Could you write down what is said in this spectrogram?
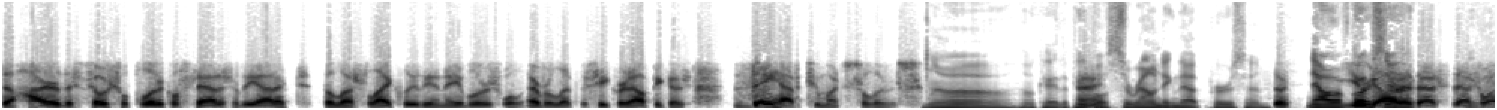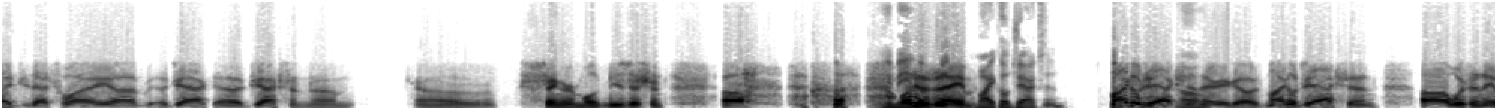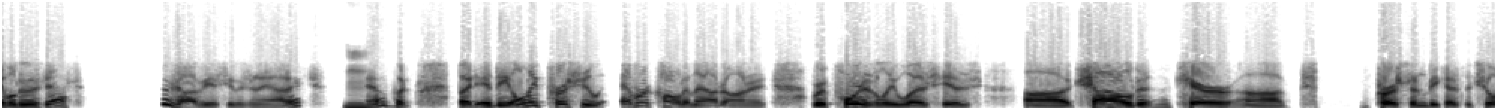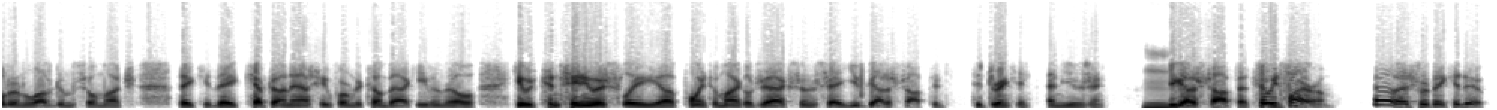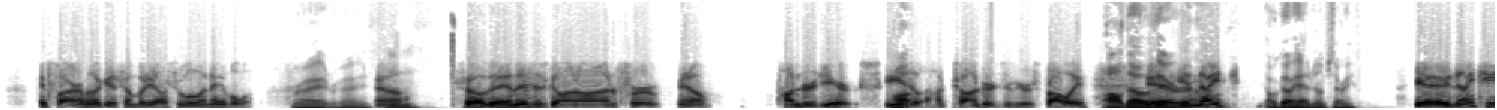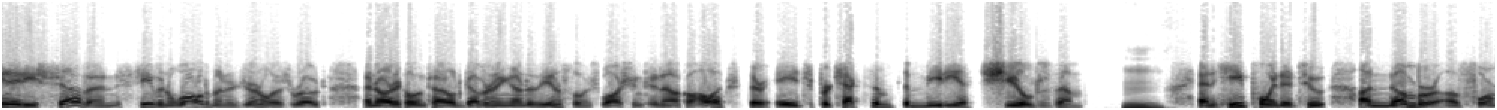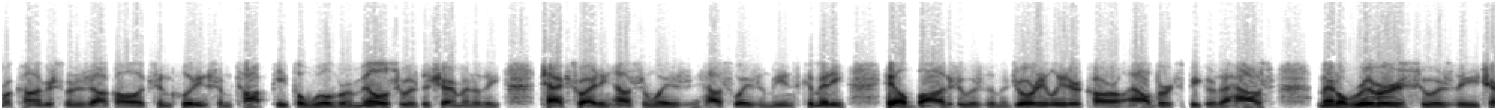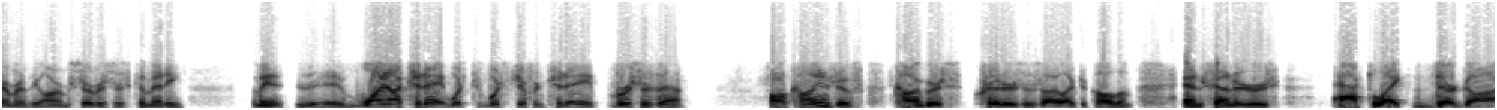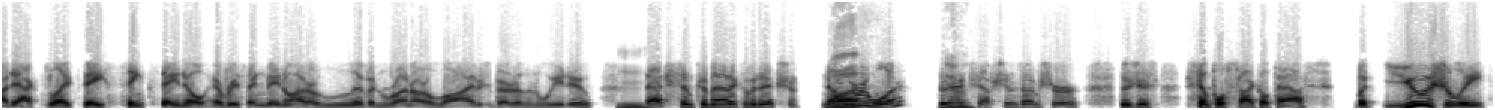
the higher the social political status of the addict, the less likely the enablers will ever let the secret out because they have too much to lose. Oh, okay. The people Okay. surrounding that person. The- now, of course you course, got it. That's that's why that's why uh, Jack uh, Jackson, um, uh, singer, musician. Uh, mean is his name? Michael Jackson. Michael Jackson. Oh. There you go. Michael Jackson uh, was enabled to his death. It was obvious he was an addict. Hmm. You know, but but the only person who ever called him out on it, reportedly, was his uh, child care uh, person because the children loved him so much. They they kept on asking for him to come back, even though he would continuously uh, point to Michael Jackson and say, "You've got to stop the, the drinking and using. Hmm. You got to stop that." So he'd fire him. Yeah, that's what they can do. They fire him. They'll get somebody else who will enable him. Right, right. You know? Hmm. So, the, and this has gone on for you know, hundred years, easily, hundreds of years probably. Although in, there, in 19, uh, oh, go ahead. I'm sorry. yeah, in 1987, Stephen Waldman, a journalist, wrote an article entitled "Governing Under the Influence: Washington Alcoholics. Their age protects them. The media shields them." Hmm. And he pointed to a number of former congressmen as alcoholics, including some top people, Wilbur Mills, who was the chairman of the Tax Writing House and Ways, House Ways and Means Committee, Hale Boggs, who was the majority leader, Carl Albert, Speaker of the House, Mendel Rivers, who was the chairman of the Armed Services Committee. I mean, why not today? What's what's different today versus then? All kinds of Congress critters, as I like to call them, and senators act like they're God, act like they think they know everything. They know how to live and run our lives better than we do. Mm. That's symptomatic of addiction. Not Well, everyone. There are yeah. exceptions, I'm sure. There's just simple psychopaths, but usually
